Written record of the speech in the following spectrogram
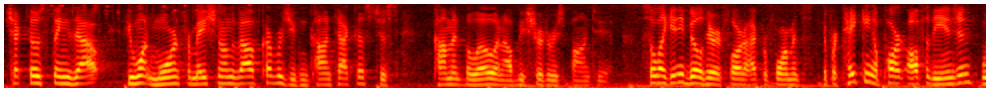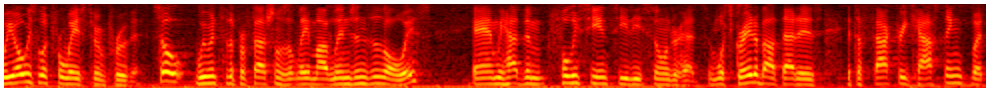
check those things out. If you want more information on the valve covers, you can contact us. Just comment below and I'll be sure to respond to you. So like any build here at Florida High Performance, if we're taking a part off of the engine, we always look for ways to improve it. So we went to the professionals at Late Model Engines as always, and we had them fully CNC these cylinder heads. And what's great about that is it's a factory casting, but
